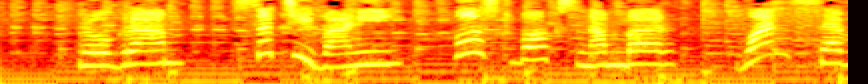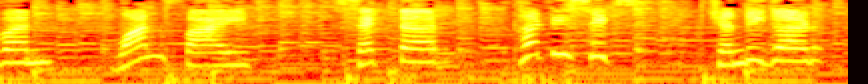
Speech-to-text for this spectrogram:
ਪ੍ਰੋਗਰਾਮ ਸੱਚੀ ਬਾਣੀ post box number 1715 sector 36 Chandigarh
